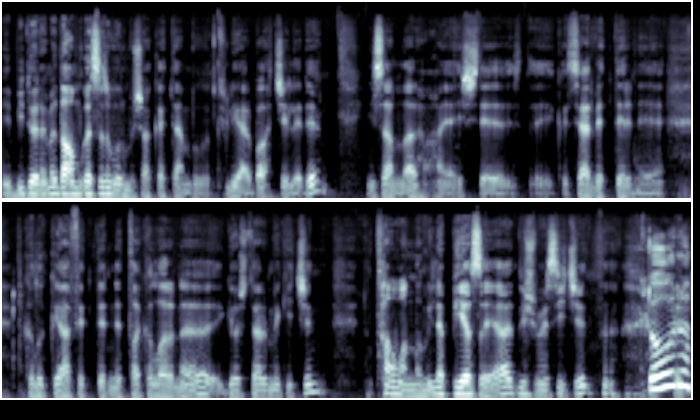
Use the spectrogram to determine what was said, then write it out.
E, bir döneme damgasını vurmuş hakikaten bu tülyer bahçeleri. İnsanlar işte e, servetlerini, kılık kıyafetlerini, takılarını göstermek için tam anlamıyla piyasaya düşmesi için. Doğru.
